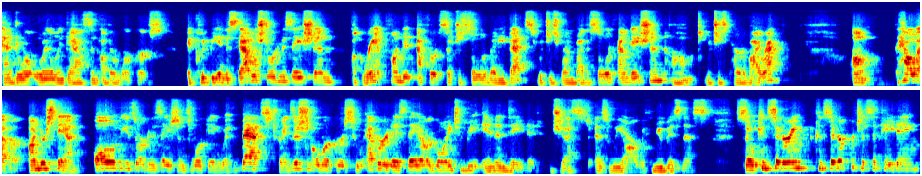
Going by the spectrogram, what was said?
and or oil and gas and other workers. It could be an established organization, a grant funded effort such as Solar Ready Vets, which is run by the Solar Foundation, um, which is part of IREC. Um, however, understand all of these organizations working with vets, transitional workers, whoever it is, they are going to be inundated just as we are with new business. So considering consider participating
